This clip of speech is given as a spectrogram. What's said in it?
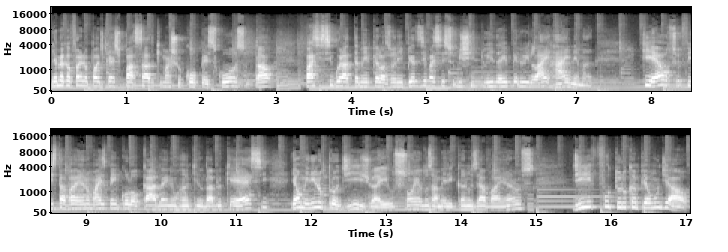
lembra que eu falei no podcast passado que machucou o pescoço tal? Vai se segurar também pelas Olimpíadas e vai ser substituído aí pelo Eli Heinemann que é o surfista havaiano mais bem colocado aí no ranking do WQS e é um menino prodígio aí, o sonho dos americanos e havaianos de futuro campeão mundial.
